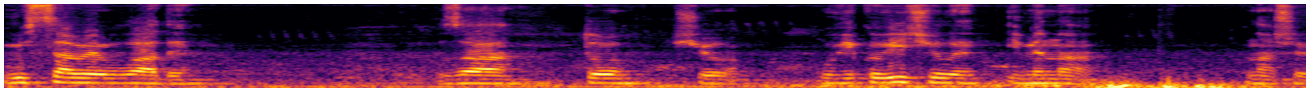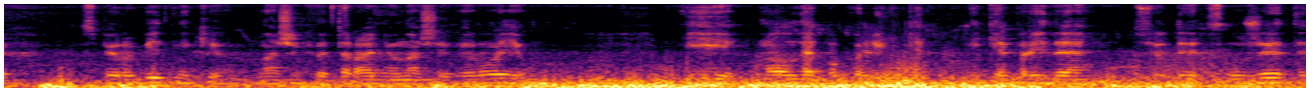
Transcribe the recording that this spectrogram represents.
місцевої влади за те, що увіковічили імена наших співробітників, наших ветеранів, наших героїв. І молоде покоління, яке прийде сюди служити,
